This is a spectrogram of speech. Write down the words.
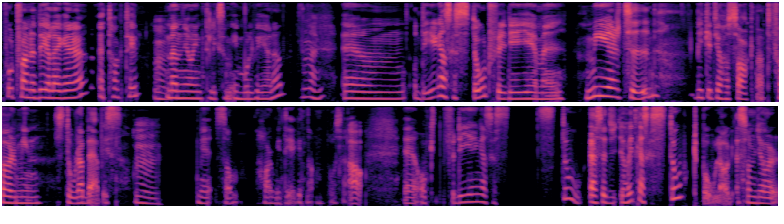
fortfarande delägare ett tag till, Mm. men jag är inte liksom involverad. Ehm, och det är ganska stort för det ger mig mer tid, vilket jag har saknat för min stora bebis Mm. med, som har mitt eget namn på sig. Ja. Eh, och för det är en ganska stor, alltså jag har ett ganska stort bolag som gör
